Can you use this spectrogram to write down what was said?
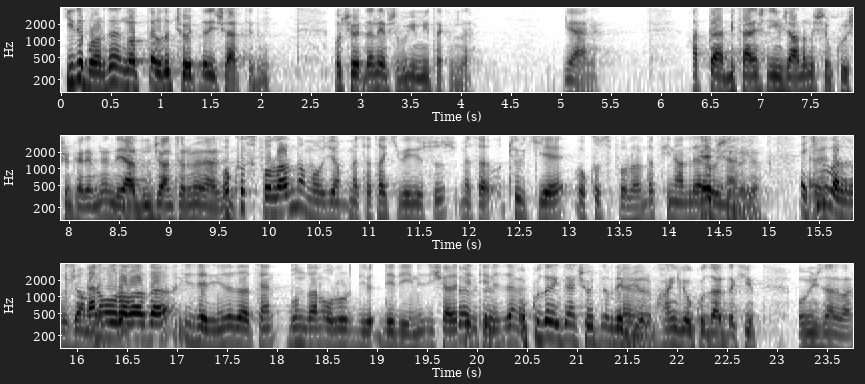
Gidip orada notlar alıp çocukları işaretledim. O çocukların hepsi bugün milli takımda. Yani. Hatta bir tanesini imzalamışım kurşun kalemden de yardımcı antrenörüme verdim. Okul sporlarında mı hocam mesela takip ediyorsunuz? Mesela Türkiye okul sporlarında finaller Hepsini oynanıyor. hocam. Ekibi vardır hocam. Yani belki. oralarda izlediğinizde zaten bundan olur diyor- dediğiniz, işaret Tabii, ettiğiniz tabii. değil mi? Okullara giden çocukları da biliyorum. Hangi okullardaki oyuncular var.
